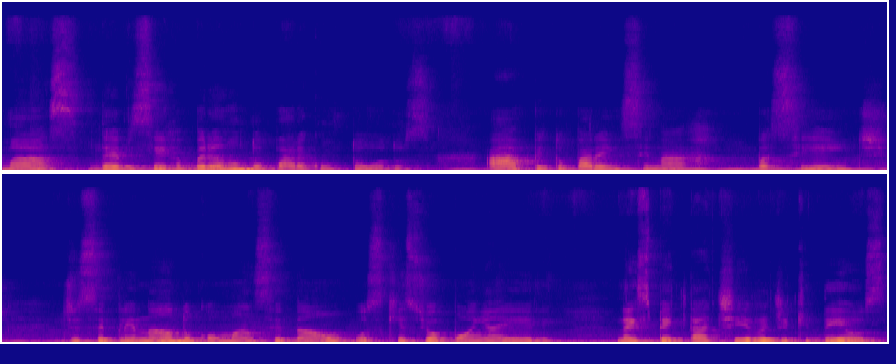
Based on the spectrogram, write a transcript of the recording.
mas deve ser brando para com todos, apto para ensinar, paciente, disciplinando com mansidão os que se opõem a ele na expectativa de que Deus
